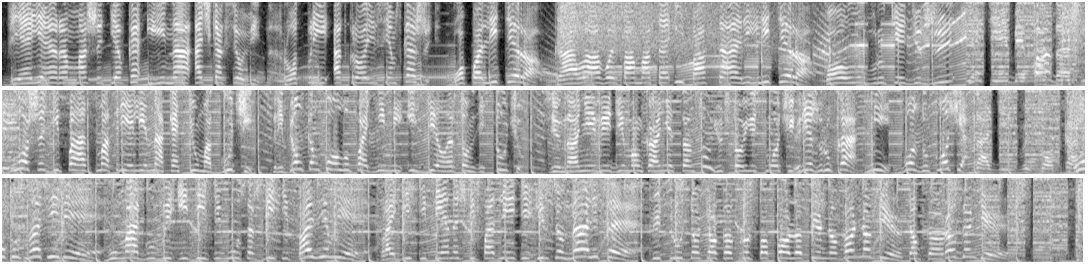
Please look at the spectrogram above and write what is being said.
Веером машет девка и на очках все видно. Рот приоткрой и всем скажи. Опа, литерал Головой помата и повтори Литерал. Колу в руке держи Все тебе подошли. Лошади посмотрели на костюм от Гуччи. С ребенком колу подними и сделай ртом здесь тучу. Все на невидимом коне танцуют, что есть мочи. Режь руками, воздух клочья Сзади высотка. Укус на тебе. Бумагу вы идите, мусор жрите по земле. Пройдись и пеночки подлейте и все на лице. Ведь трудно так как рот попала пена в ноге Там Караганде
